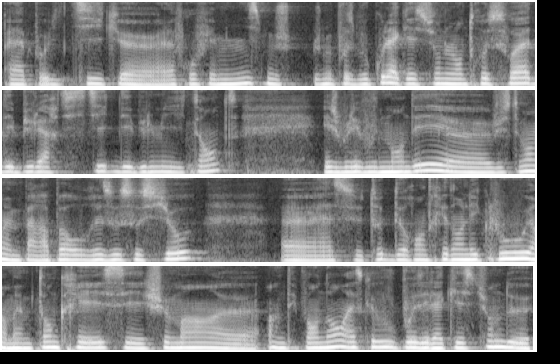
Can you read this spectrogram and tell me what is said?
à la politique, à l'afroféminisme, je, je, me pose beaucoup la question de l'entre-soi, des bulles artistiques, des bulles militantes. Et je voulais vous demander, justement, même par rapport aux réseaux sociaux, à ce truc de rentrer dans les clous et en même temps créer ces chemins indépendants, est-ce que vous vous posez la question de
